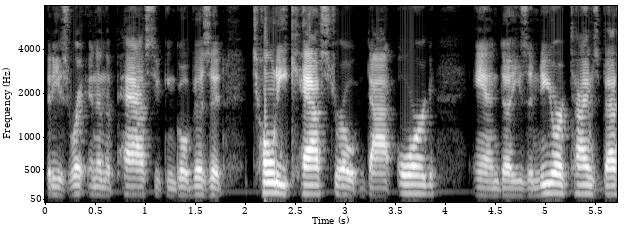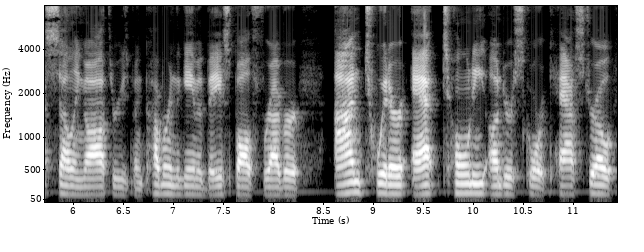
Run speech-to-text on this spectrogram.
that he's written in the past. You can go visit tonycastro.org. And uh, he's a New York Times best-selling author. He's been covering the game of baseball forever. On Twitter at Tony underscore Castro.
